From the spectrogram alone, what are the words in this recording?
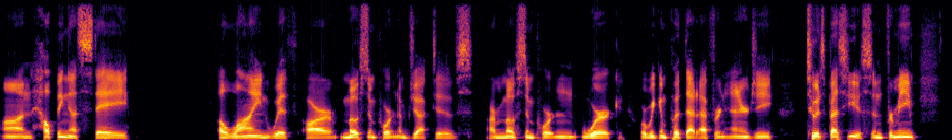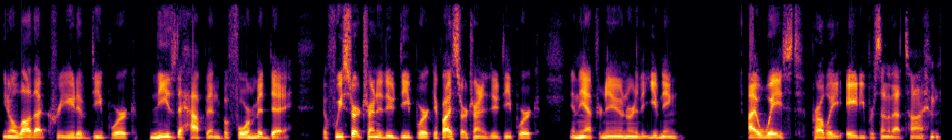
on helping us stay aligned with our most important objectives, our most important work, where we can put that effort and energy to its best use. And for me, you know, a lot of that creative deep work needs to happen before midday. If we start trying to do deep work, if I start trying to do deep work in the afternoon or in the evening, I waste probably 80% of that time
